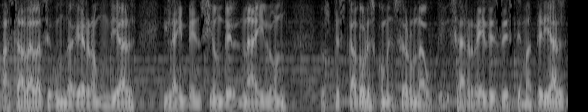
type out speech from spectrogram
Pasada la Segunda Guerra Mundial y la invención del nylon, los pescadores comenzaron a utilizar redes de este material,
